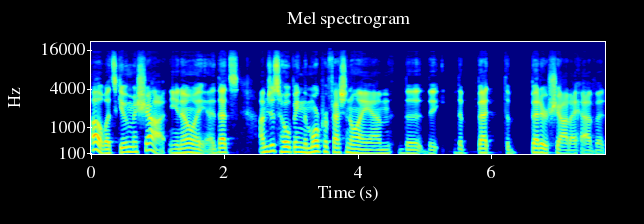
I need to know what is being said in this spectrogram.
oh let's give him a shot you know I, that's i'm just hoping the more professional i am the the the bet the better shot i have at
